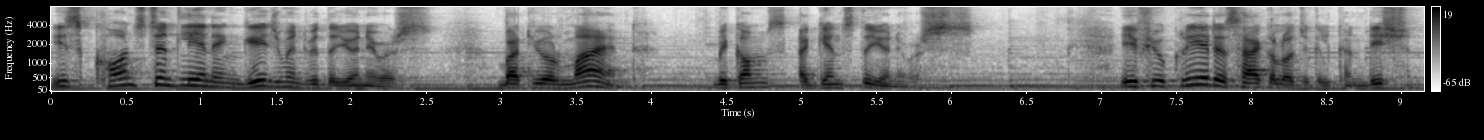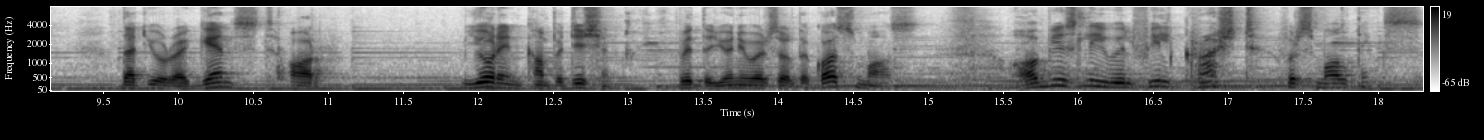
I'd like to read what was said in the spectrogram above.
is constantly an engagement with the universe, but your mind becomes against the universe. If you create a psychological condition that you're against or you're in competition with the universe or the cosmos, obviously you will feel crushed for small things.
